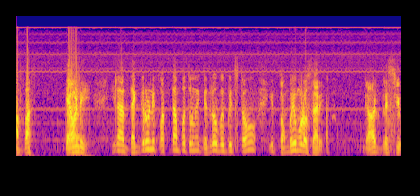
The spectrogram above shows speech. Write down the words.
అబ్బా ఏమండి? ఇలా దగ్గరుండి కొత్త దంపతుల్ని గదిలో పంపించడం ఇది తొంభై మూడోసారి. God bless you.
